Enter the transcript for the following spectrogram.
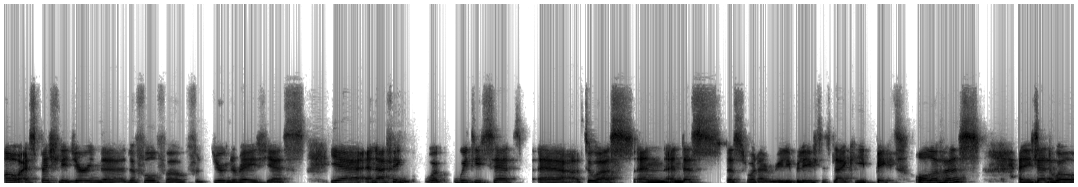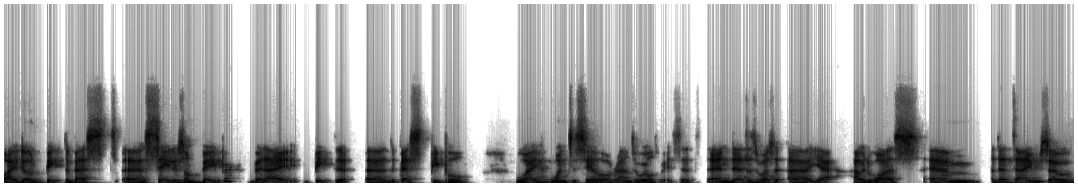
Oh, especially during the the Volvo during the race, yes, yeah. And I think what Whitty said uh, to us, and and that's that's what I really believed is like he picked all of us, and he said, well, I don't pick the best uh, sailors on paper, but I pick the uh, the best people who I want to sail around the world with. It, and that is what, uh, yeah, how it was um, at that time. So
